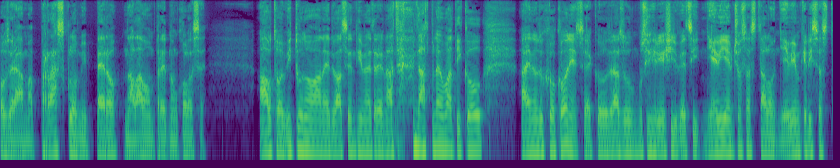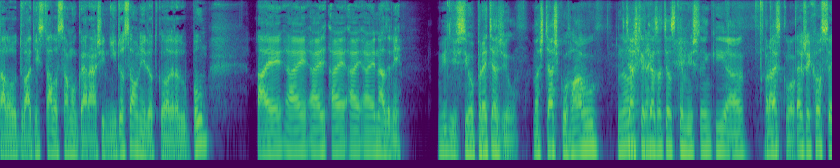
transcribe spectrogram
pozerám a prasklo mi pero na ľavom prednom kolese. Auto je vytunované 2 cm nad, nad pneumatikou a jednoducho koniec. Ako zrazu musíš riešiť veci. Neviem, čo sa stalo, neviem, kedy sa stalo. Dva dní stalo samo v garáži, nikto sa ho nedotkol a zrazu pum a je, a je, a je, a je, a je, a je na dne. Vidíš, si ho preťažil. Máš ťažkú hlavu, No, ťažké tak- kazateľské myšlienky a prasklo. Tak, takže Jose,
